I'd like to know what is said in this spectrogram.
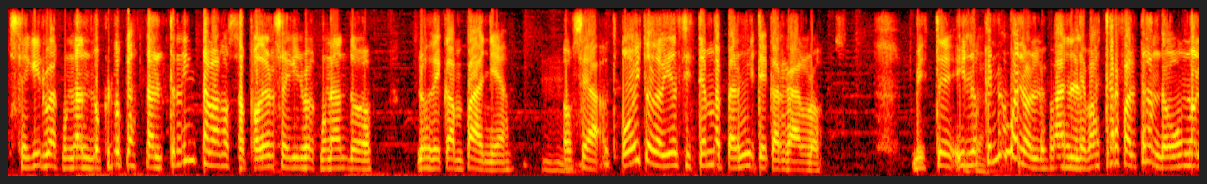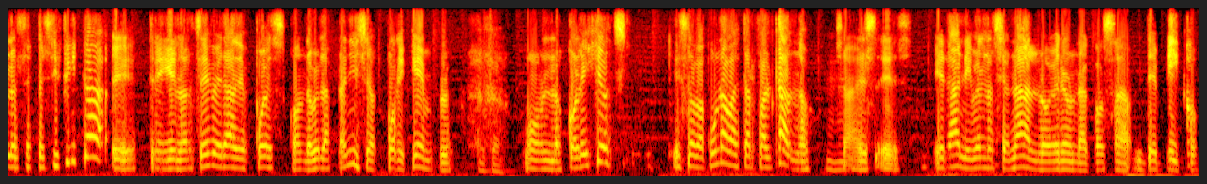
seguir vacunando. Creo que hasta el 30 vamos a poder seguir vacunando los de campaña. O sea hoy todavía el sistema permite cargarlo ¿Viste? Y los que no, bueno, les va, les va a estar faltando. Uno les especifica este, y el ANSES verá después cuando ve las planillas, por ejemplo. En los colegios, esa vacuna va a estar faltando. O sea, es, es, era a nivel nacional, no era una cosa de pico.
